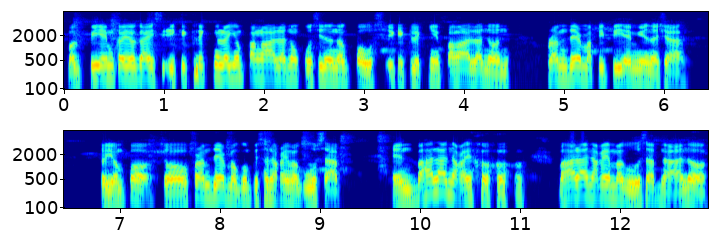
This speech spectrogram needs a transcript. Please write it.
mag-PM kayo guys, i-click nyo lang yung pangalan ng kung sino nag-post, i-click nyo yung pangalan nun, from there mapi-PM nyo na siya. So yun po, so from there mag-umpisa na kayo mag-usap, and bahala na kayo, bahala na kayo mag-usap na ano,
